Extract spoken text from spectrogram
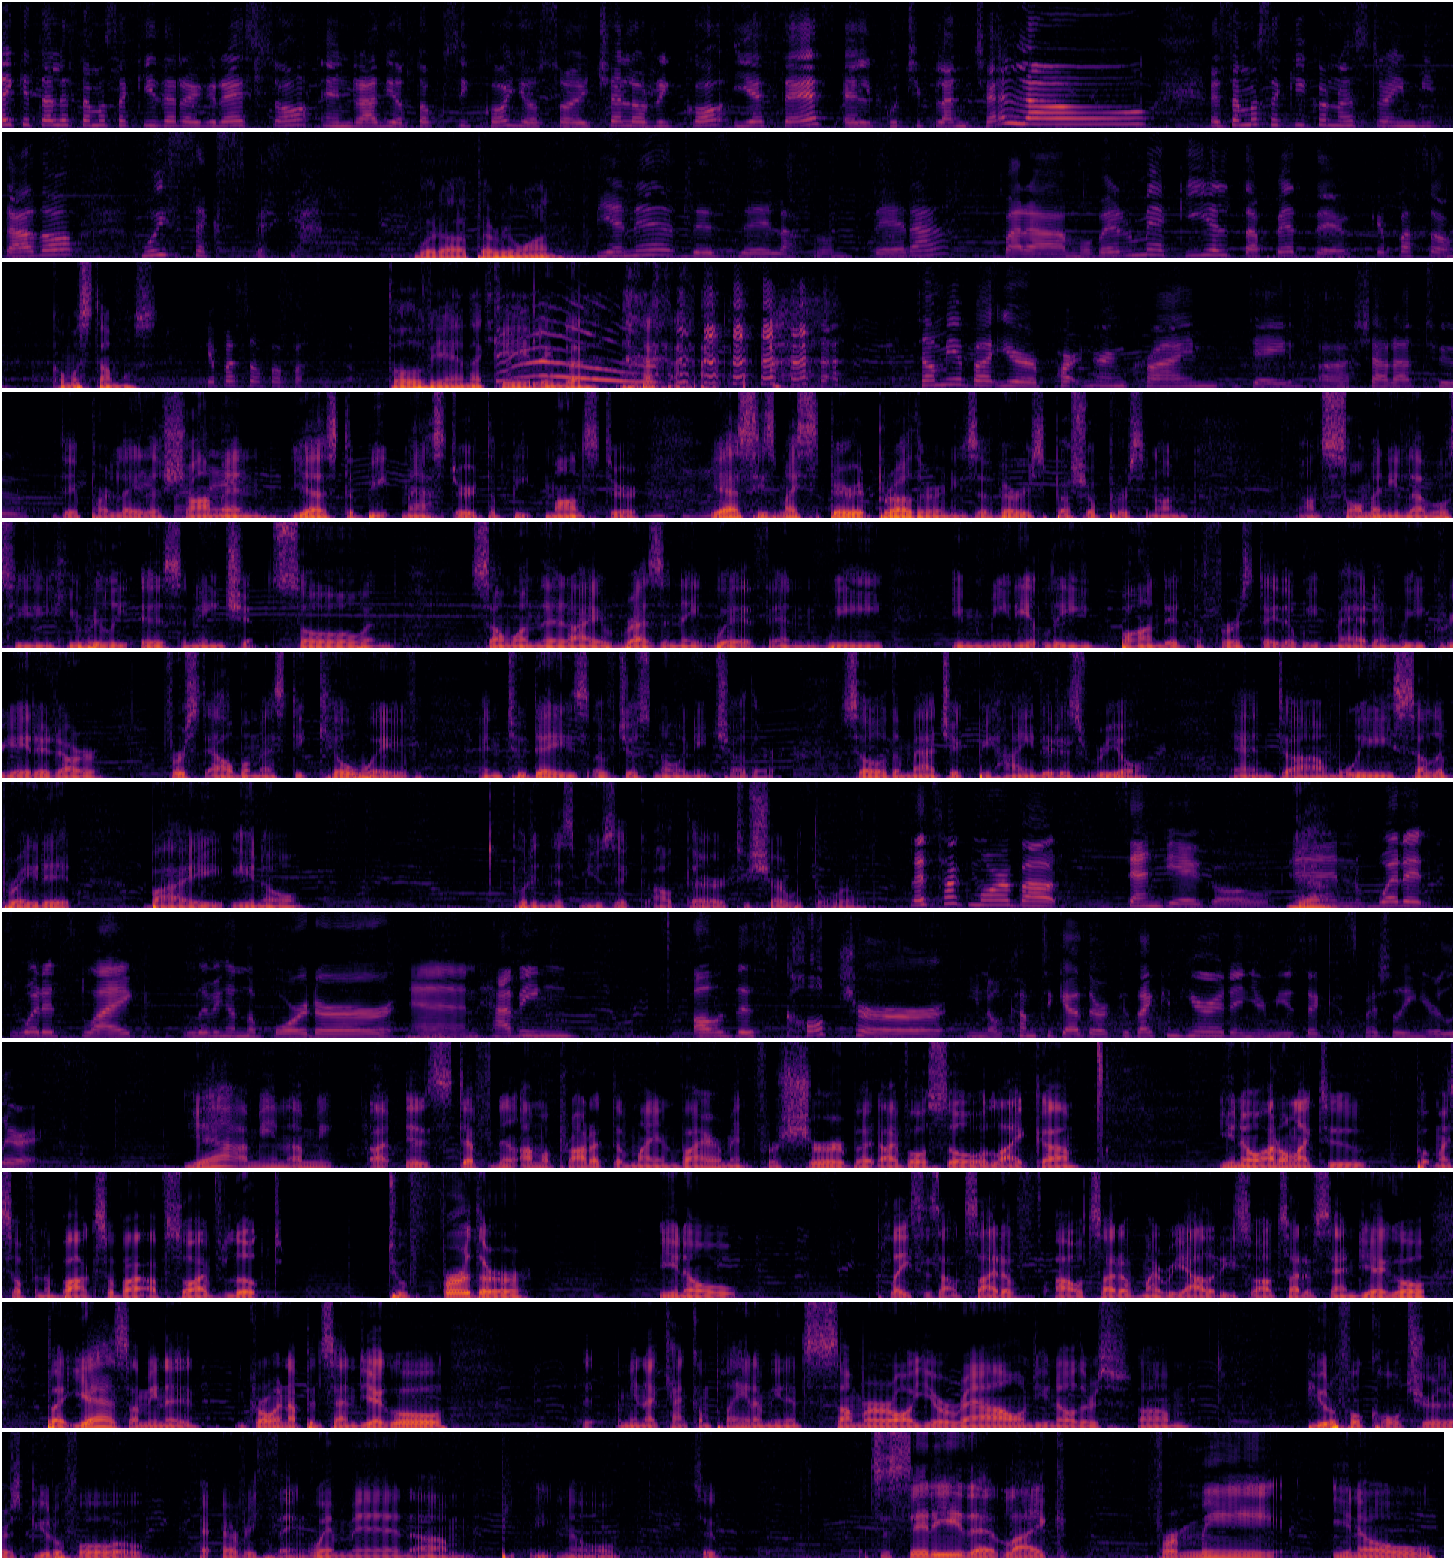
Hola, ¿y qué tal? Estamos aquí de regreso en Radio Tóxico. Yo soy Chelo Rico y este es el Cuchiplanchelo. Estamos aquí con nuestro invitado muy especial. What up, everyone? Viene desde la frontera para moverme aquí el tapete. ¿Qué pasó? ¿Cómo estamos? ¿Qué pasó, papacito? Todo bien aquí, linda. Tell me about your partner in crime, Dave. Uh, shout out to. De Parley, the Dave shaman. Yes, the beat master, the beat monster. Mhm. Yes, he's my spirit brother, and he's a very special person on on so many levels. He he really is an ancient soul and someone that I resonate with, and we immediately bonded the first day that we met, and we created our first album, SD Killwave, in two days of just knowing each other. So the magic behind it is real, and um, we celebrate it by you know putting this music out there to share with the world. Let's talk more about San Diego Yeah. and what it what it's like living on the border and having all of this culture, you know, come together because I can hear it in your music, especially in your lyrics. Yeah, I mean, I mean, it's definitely I'm a product of my environment for sure, but I've also like, um, you know, I don't like to put myself in a box. So I've so I've looked to further, you know, places outside of outside of my reality. So outside of San Diego, but yes, I mean, uh, growing up in San Diego, I mean, I can't complain. I mean, it's summer all year round. You know, there's um, beautiful culture. There's beautiful everything. Women, um, you know, So it's a city that like for me, you know,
